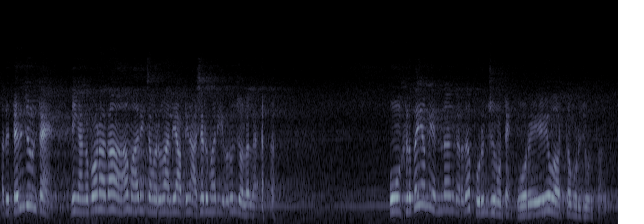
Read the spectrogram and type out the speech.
அது தெரிஞ்சுட்டேன் நீங்க அங்க போனாதான் மாரீச்சம் வருவா இல்லையா அப்படின்னு அசடு மாதிரி இவரும் சொல்லல. உன் ஹிருதயம் என்னங்கிறத புரிஞ்சுனுட்டேன் ஒரே வார்த்தை முடிஞ்சு கொடுத்தாங்க.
